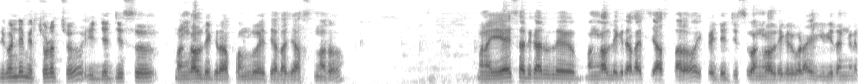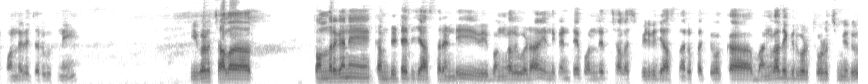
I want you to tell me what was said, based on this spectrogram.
ఇదిగోండి మీరు చూడొచ్చు ఈ జడ్జెస్ బంగాల్ దగ్గర పనులు అయితే ఎలా చేస్తున్నారో. మన ఏఐఎస్ అధికారులు దగ్గర- దగ్గర ఎలా అయితే చేస్తున్నారో ఇక్కడ జడ్జెస్ బంగ్లాల దగ్గర కూడా ఈ విధంగానే పనులు అయితే జరుగుతున్నాయి. ఇవి కూడా చాలా తొందరగానే కంప్లీట్ అయితే చేస్తారండి ఇవి బంగ్లాలు కూడా. ఎందుకంటే పనులు అయితే చాలా స్పీడ్గా చేస్తున్నారు. ప్రతి ఒక్క బంగ్లా దగ్గర కూడా చూడొచ్చు మీరు.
